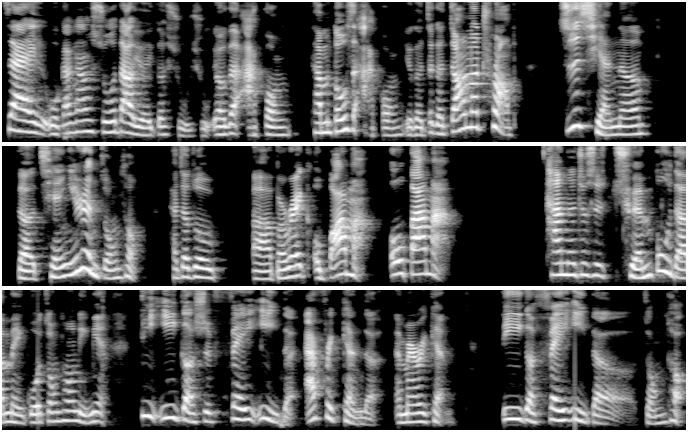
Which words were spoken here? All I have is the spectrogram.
在我刚刚说到有一个叔叔，有一个阿公，他们都是阿公。有个这个 Donald Trump 之前呢的前一任总统，他叫做呃 Barack Obama，奥巴马。他呢就是全部的美国总统里面。第一个是非裔的 African 的 American，第一个非裔的总统，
